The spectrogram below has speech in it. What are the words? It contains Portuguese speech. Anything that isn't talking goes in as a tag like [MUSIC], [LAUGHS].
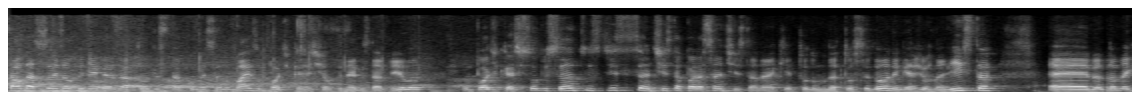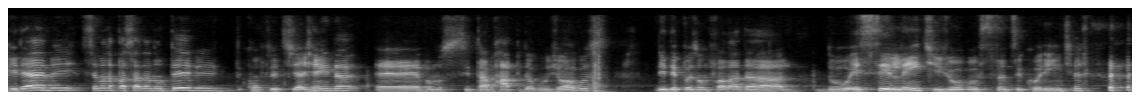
Saudações alvinegras a todos, está começando mais um podcast Alvinegros da Vila, um podcast sobre o Santos, de Santista para Santista, né? Que todo mundo é torcedor, ninguém é jornalista. É, meu nome é Guilherme, semana passada não teve conflitos de agenda, é, vamos citar rápido alguns jogos e depois vamos falar da, do excelente jogo Santos e Corinthians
